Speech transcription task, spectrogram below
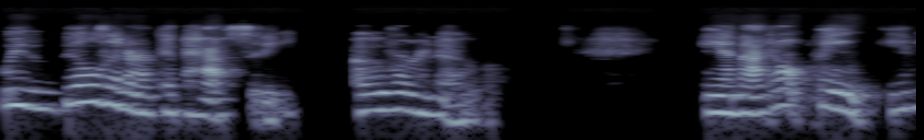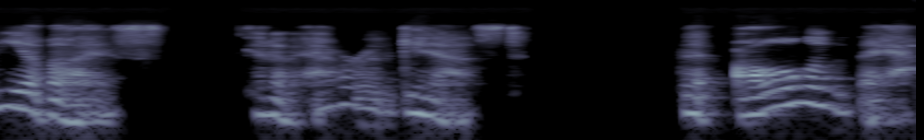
We've been building our capacity over and over. And I don't think any of us could have ever have guessed that all of that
